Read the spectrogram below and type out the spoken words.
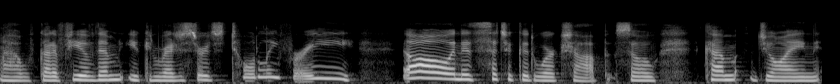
Uh, we've got a few of them. You can register, it's totally free. Oh, and it's such a good workshop. So come join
